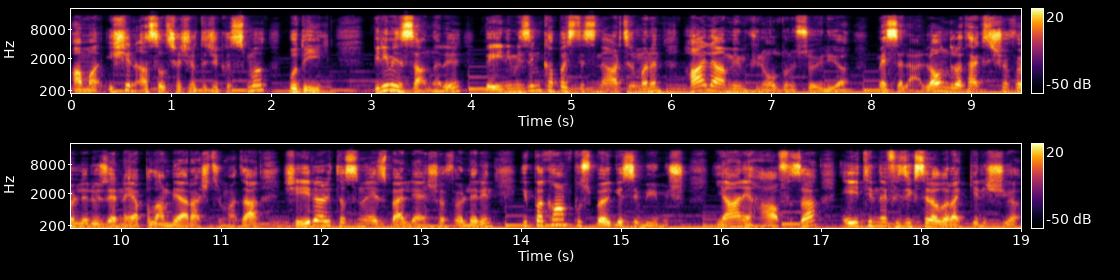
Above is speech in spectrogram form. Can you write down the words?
Ama işin asıl şaşırtıcı kısmı bu değil. Bilim insanları beynimizin kapasitesini artırmanın hala mümkün olduğunu söylüyor. Mesela Londra taksi şoförleri üzerine yapılan bir araştırmada şehir haritasını ezberleyen şoförlerin hipokampus bölgesi büyümüş. Yani hafıza eğitimle fiziksel olarak gelişiyor.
